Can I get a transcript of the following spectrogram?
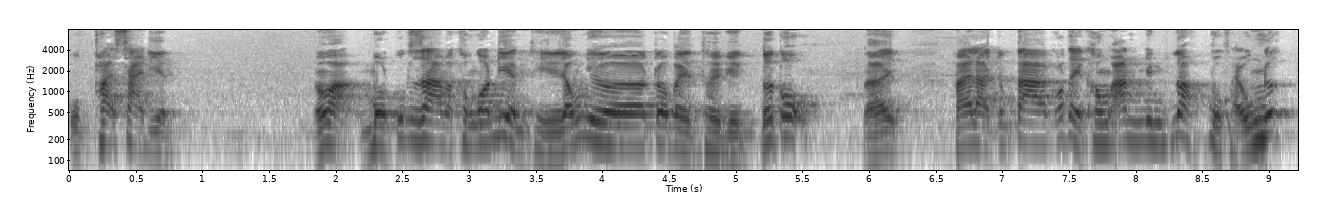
cũng phải xài điện, đúng không ạ? Một quốc gia mà không có điện thì giống như trở về thời kỳ tối cổ, đấy. Hay là chúng ta có thể không ăn nhưng chúng ta buộc phải uống nước,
